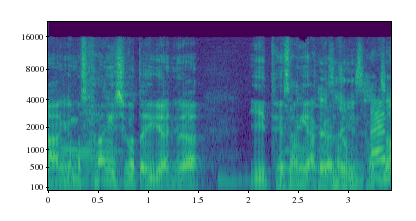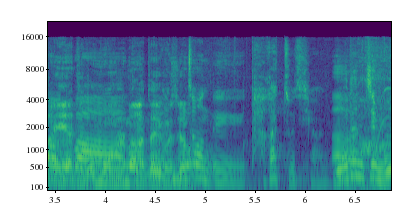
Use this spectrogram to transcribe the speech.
아, 이게 뭐 사랑이 식었다 이게 아니라 이 대상이 약간 대상이 좀 살짝 아이한테 너무 올마갔다 이거죠. 완전 예, 다 갖죠 지안. 뭐든지 뭐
